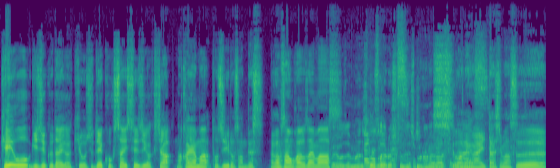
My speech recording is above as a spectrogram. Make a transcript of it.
慶応義塾大学教授で国際政治学者中山敏弘さんです。中山さんおはようございまおす。はようございます。どうぞよろしくお願いしまよろす。しくお願いいたします。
